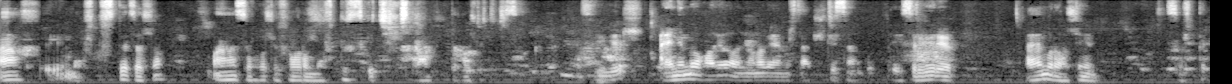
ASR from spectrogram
Анх юм устстай залуу маа сургуулийн форум устс гэж хэлж таавтай болж очижсэн. Тэгэл аниме гоё намайг амар задлж исэн. Эсвэргээрээ амар олон юм сурдаг.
